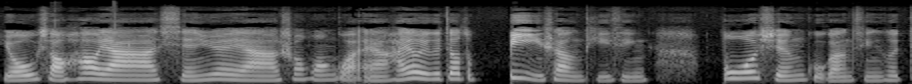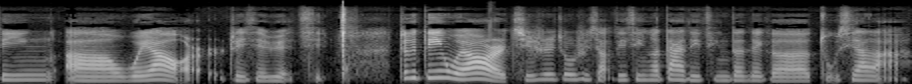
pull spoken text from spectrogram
有小号呀、弦乐呀、双簧管呀，还有一个叫做臂上提琴、拨弦古钢琴和低音啊维奥尔这些乐器。这个低音维奥尔其实就是小提琴和大提琴的这个祖先啦。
